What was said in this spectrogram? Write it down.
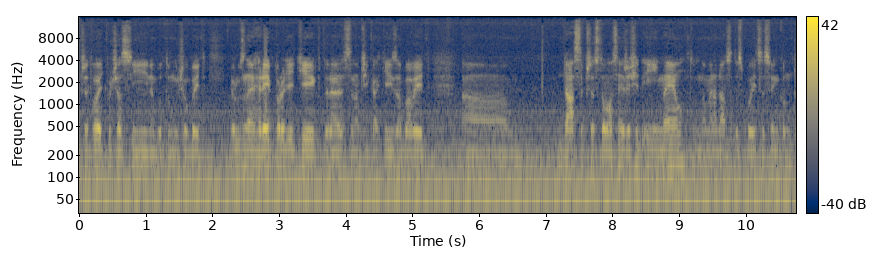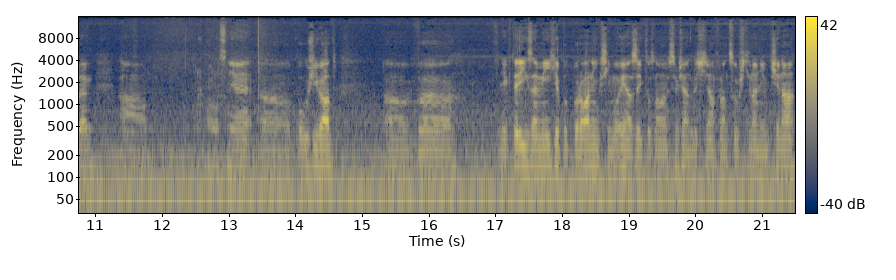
předpověď počasí, nebo to můžou být různé hry pro děti, které se například chtějí zabavit. Dá se přesto vlastně řešit i e-mail, to znamená dá se to spojit se svým kontem a vlastně používat v v některých zemích je podporovaný přímo i jazyk, to znamená, myslím, že angličtina, francouzština, němčina,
